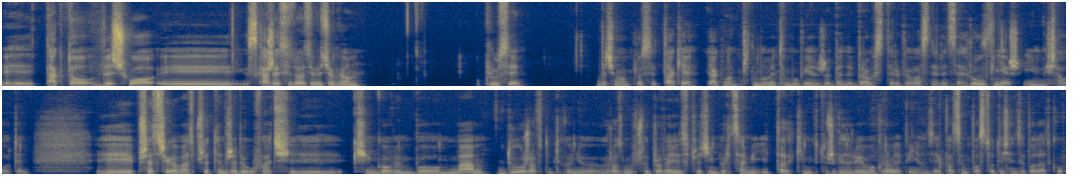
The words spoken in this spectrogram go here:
Yy, tak to wyszło. Yy, z każdej sytuacji wyciągam plusy, wyciągam plusy takie, jak Wam przed momentem mówiłem, że będę brał ster we własne ręce również i myślał o tym. Yy, przestrzegam Was przed tym, żeby ufać yy, księgowym, bo mam dużo w tym tygodniu rozmów przeprowadzonych z przedsiębiorcami i takimi, którzy generują ogromne pieniądze i płacą po 100 tysięcy podatków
